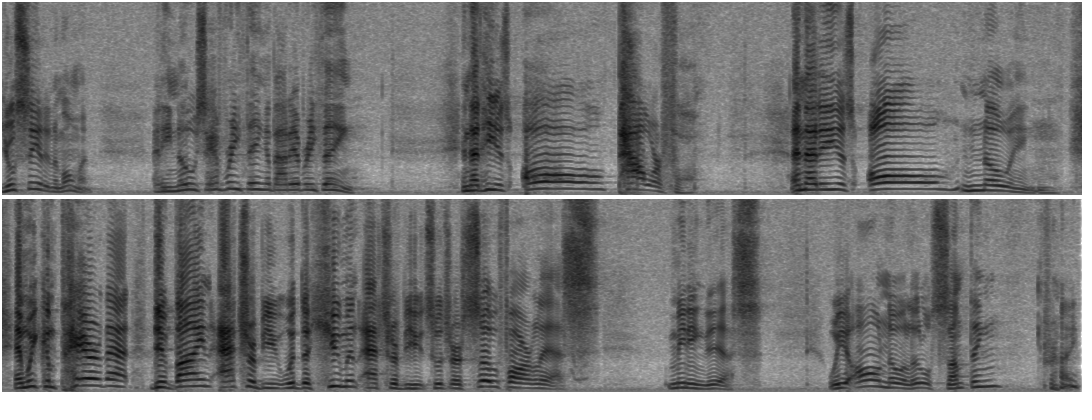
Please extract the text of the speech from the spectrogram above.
you'll see it in a moment that He knows everything about everything, and that He is all powerful, and that He is all knowing. And we compare that divine attribute with the human attributes, which are so far less. Meaning this we all know a little something, right?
